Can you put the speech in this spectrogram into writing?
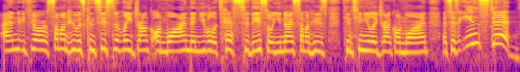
And if you're someone who is consistently drunk on wine, then you will attest to this, or you know someone who's continually drunk on wine. It says, instead,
